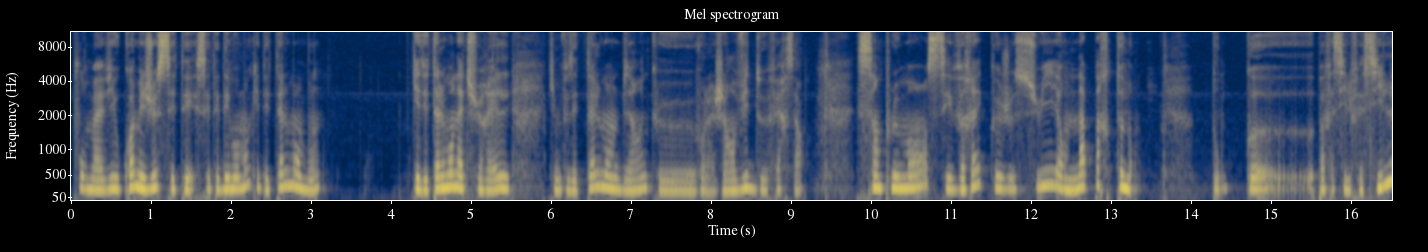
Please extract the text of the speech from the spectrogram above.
pour ma vie ou quoi, mais juste c'était c'était des moments qui étaient tellement bons qui était tellement naturel, qui me faisait tellement de bien que voilà, j'ai envie de faire ça. Simplement, c'est vrai que je suis en appartement. Donc, euh, pas facile, facile.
